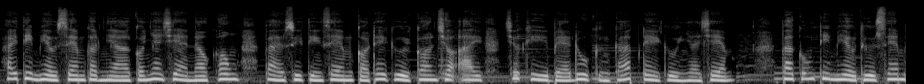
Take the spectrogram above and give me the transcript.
hãy tìm hiểu xem gần nhà có nhà trẻ nào không và suy tính xem có thể gửi con cho ai trước khi bé đủ cứng cáp để gửi nhà trẻ. Và cũng tìm hiểu thử xem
